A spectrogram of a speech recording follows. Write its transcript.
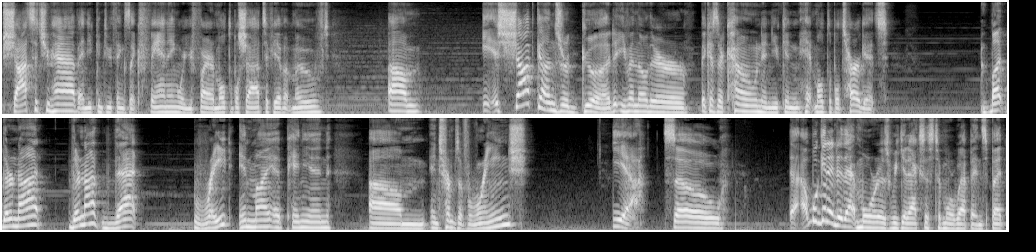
shots that you have, and you can do things like fanning, where you fire multiple shots if you haven't moved. Um, shotguns are good, even though they're because they're cone and you can hit multiple targets, but they're not they're not that great in my opinion um, in terms of range, yeah. So we'll get into that more as we get access to more weapons. But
